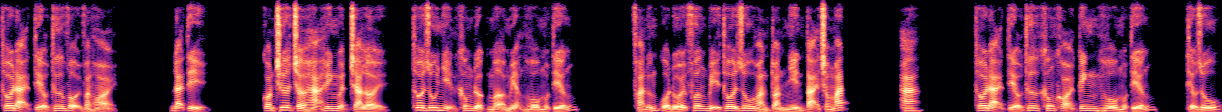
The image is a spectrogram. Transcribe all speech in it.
Thôi đại tiểu thư vội vàng hỏi, đại tỷ. Còn chưa chờ hạ hinh nguyệt trả lời, thôi du nhịn không được mở miệng hô một tiếng. Phản ứng của đối phương bị thôi du hoàn toàn nhìn tại trong mắt. A thôi đại tiểu thư không khỏi kinh hô một tiếng, tiểu du,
